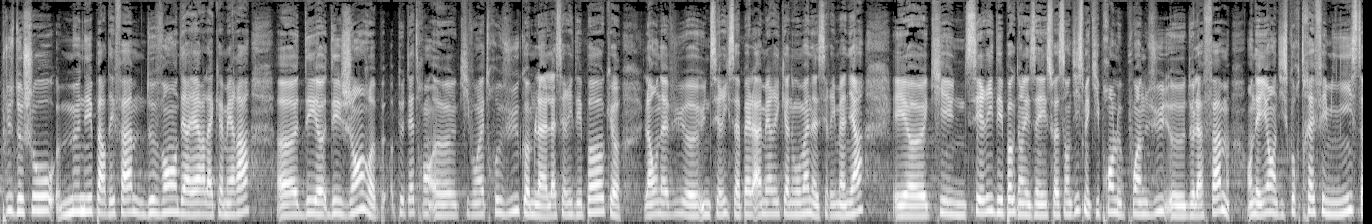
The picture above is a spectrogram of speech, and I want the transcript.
plus de shows menés par des femmes devant, derrière la caméra, des, genres pe- peut-être euh, qui vont être revus comme la, la série d'époque. Là, on a vu euh, une série qui s'appelle American Woman, la série Mania, et euh, qui est une série d'époque dans les années 70, mais qui prend le point de vue euh, de la femme en ayant un discours très féministe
